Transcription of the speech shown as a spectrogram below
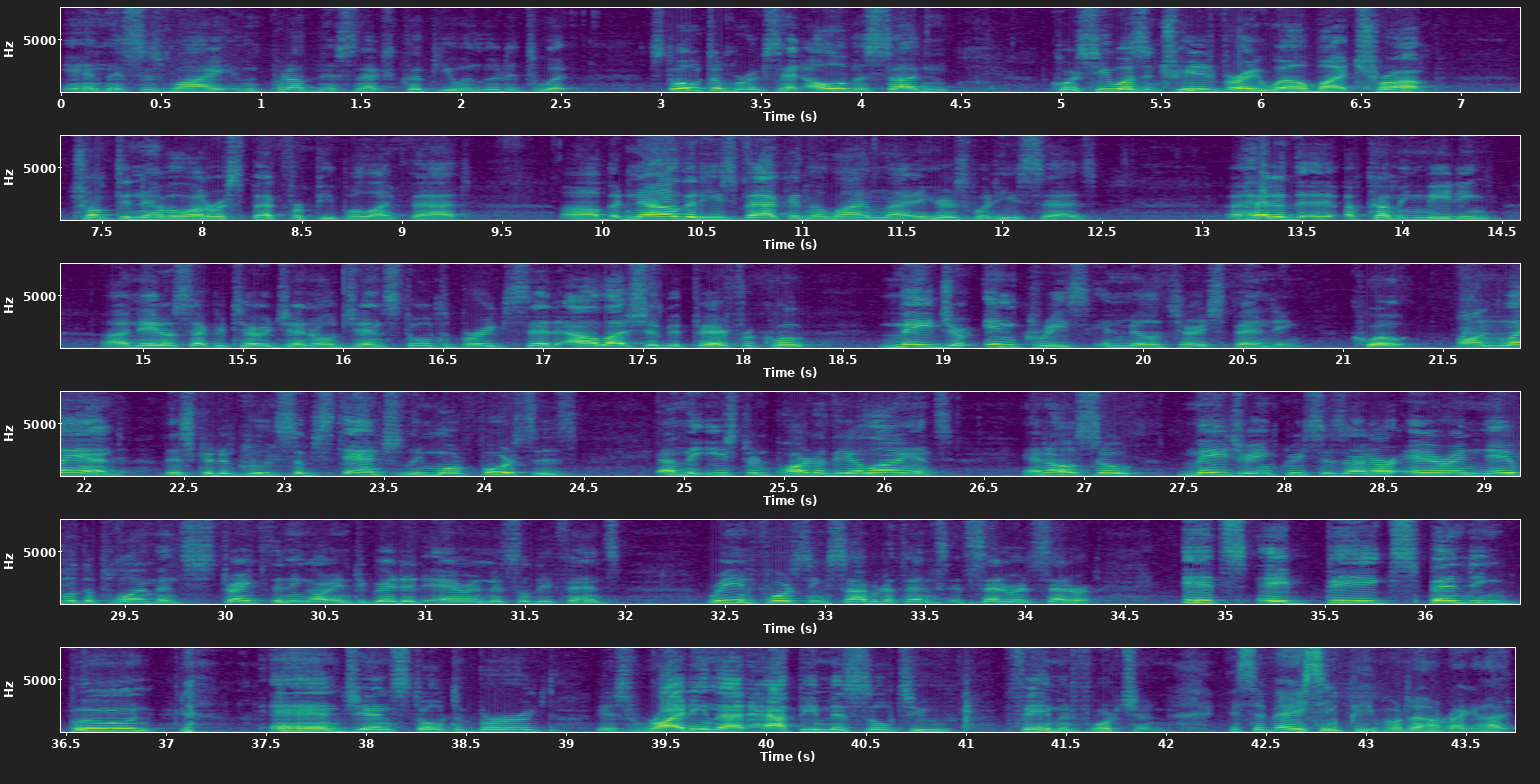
And this is why, we put up this next clip, you alluded to it. Stoltenberg said all of a sudden, of course, he wasn't treated very well by Trump. Trump didn't have a lot of respect for people like that. Uh, but now that he's back in the limelight, here's what he says. Ahead of the upcoming meeting, uh, NATO Secretary General Jens Stoltenberg said allies should be prepared for, quote, major increase in military spending. Quote, on land, this could include substantially more forces on the eastern part of the alliance, and also major increases on our air and naval deployments, strengthening our integrated air and missile defense, reinforcing cyber defense, et cetera, et cetera. It's a big spending boon. and Jens Stoltenberg is riding that happy missile to fame and fortune. It's amazing people don't recognize.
